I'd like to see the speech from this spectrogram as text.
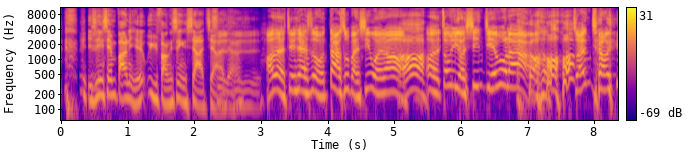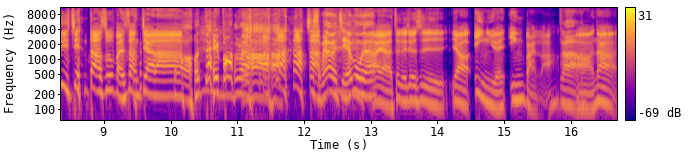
已经先把你的预防性下架。是是是，好的，接下来是我们大叔版新闻哦。哦，呃，终于有新节目啦！转角遇见大叔版上架啦！哦，太棒了！是什么样的节目呢？哎呀，这个就是要应援英版啦！啊啊，那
